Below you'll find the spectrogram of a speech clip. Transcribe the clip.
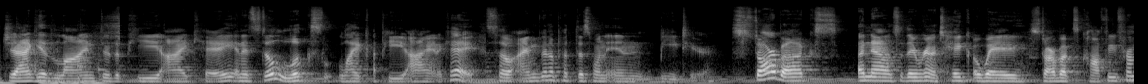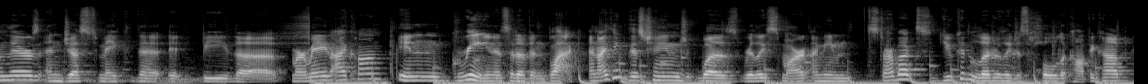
jagged line through the P-I-K, and it still looks like a P-I and a K. So I'm gonna put this one in B tier. Starbucks announced that they were going to take away Starbucks coffee from theirs and just make the it be the mermaid icon in green instead of in black. And I think this change was really smart. I mean, Starbucks, you could literally just hold a coffee cup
